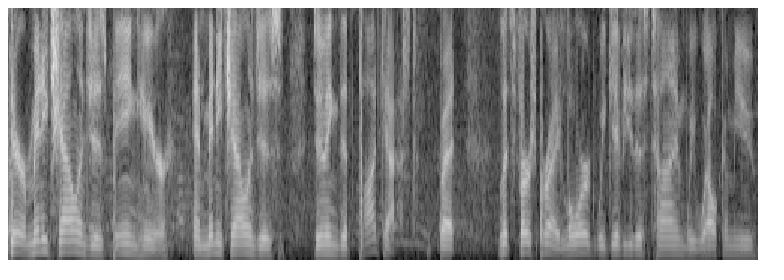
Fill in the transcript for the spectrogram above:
There are many challenges being here and many challenges doing the podcast, but let's first pray. Lord, we give you this time. We welcome you.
